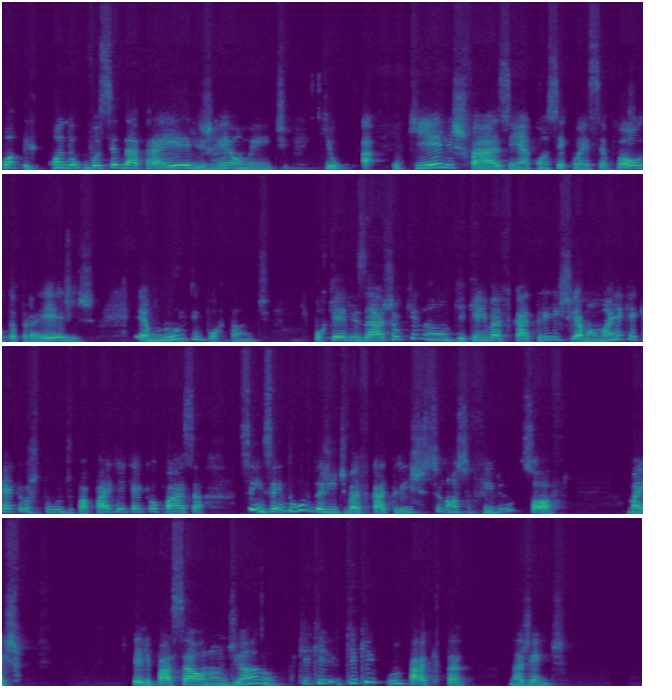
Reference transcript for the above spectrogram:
quando você dá para eles realmente que o, a, o que eles fazem, a consequência volta para eles, é muito importante. Porque eles acham que não, que quem vai ficar triste, a mamãe é que quer que eu estude, o papai é que quer que eu passe. Sim, sem dúvida a gente vai ficar triste se o nosso filho sofre. Mas ele passar ou não de ano, o que, que, que, impacta na gente?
